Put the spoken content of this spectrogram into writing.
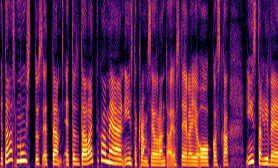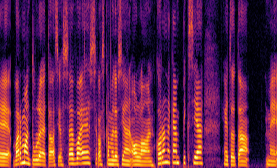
ja taas muistutus, että, että tota, laittakaa meidän Instagram-seurantaa, jos teillä ei ole, koska Insta-live varmaan tulee taas jossain vaiheessa, koska me tosiaan ollaan koronakämppiksiä ja tota, me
